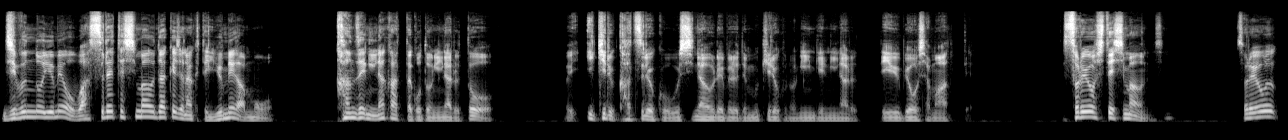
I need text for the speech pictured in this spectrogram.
自分の夢を忘れてしまうだけじゃなくて、夢がもう完全になかったことになると、生きる活力を失うレベルで無気力の人間になるっていう描写もあって、それをしてしまうんですね。それを、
